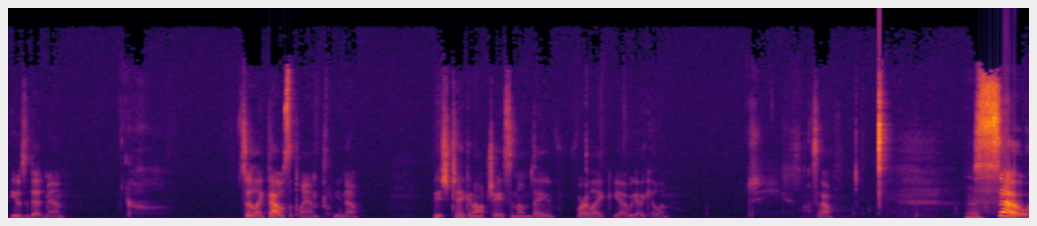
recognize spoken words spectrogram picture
he was a dead man. So, like, that was the plan, you know. He's taken off chasing them. They were like, yeah, we gotta kill him. Jeez. So. So,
